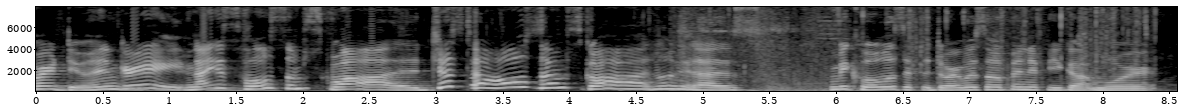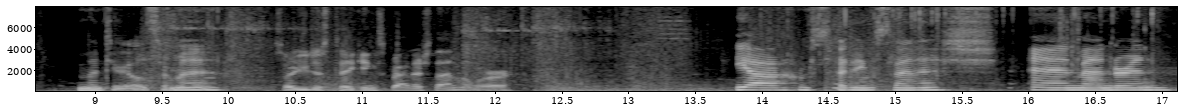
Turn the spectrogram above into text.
We're doing great. Nice wholesome squad. Just a wholesome squad. Look at us. It'd be cool as if the door was open if you got more materials from it. So are you just taking Spanish then, or? Yeah, I'm studying Spanish and Mandarin.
